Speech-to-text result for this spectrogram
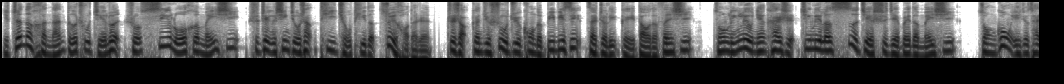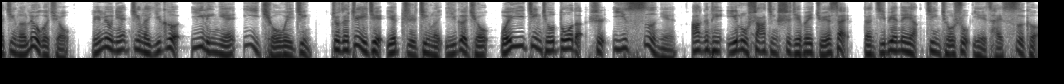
你真的很难得出结论说 C 罗和梅西是这个星球上踢球踢得最好的人。至少根据数据控的 BBC 在这里给到的分析，从零六年开始经历了四届世界杯的梅西，总共也就才进了六个球。零六年进了一个，一零年一球未进，就在这一届也只进了一个球。唯一进球多的是一四年，阿根廷一路杀进世界杯决赛，但即便那样，进球数也才四个。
